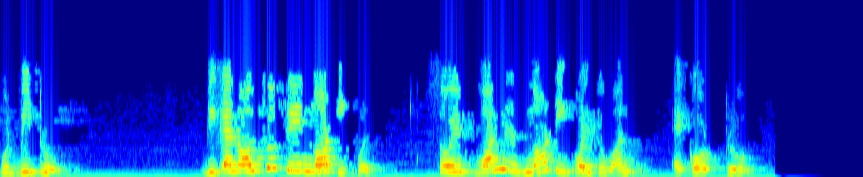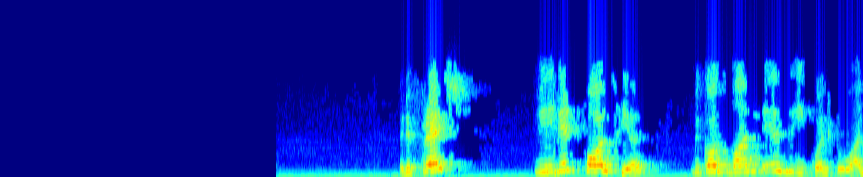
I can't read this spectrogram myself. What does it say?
would be true. We can also say not equal. So if 1 is not equal to 1, echo true. Refresh, we will get false here because 1 is equal to 1.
